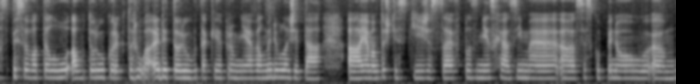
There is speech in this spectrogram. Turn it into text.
spisovatelů, autorů, korektorů a editorů tak je pro mě velmi důležitá. A já mám to štěstí, že se v Plzni scházíme eh, se skupinou ehm,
